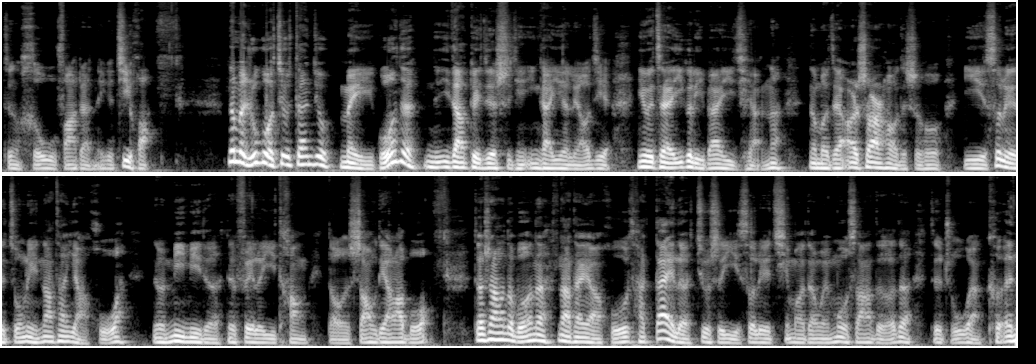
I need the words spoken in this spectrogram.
这个核武发展的一个计划。那么，如果就单就美国的，一大对这些事情应该也了解，因为在一个礼拜以前呢，那么在二十二号的时候，以色列总理纳塔雅胡啊，那么秘密的就飞了一趟到沙乌地阿拉伯，德沙乌地阿拉伯呢，纳塔雅胡他带了就是以色列情报单位莫萨德的这主管科恩，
